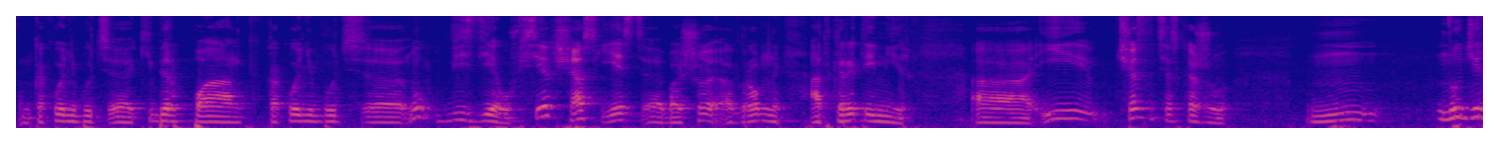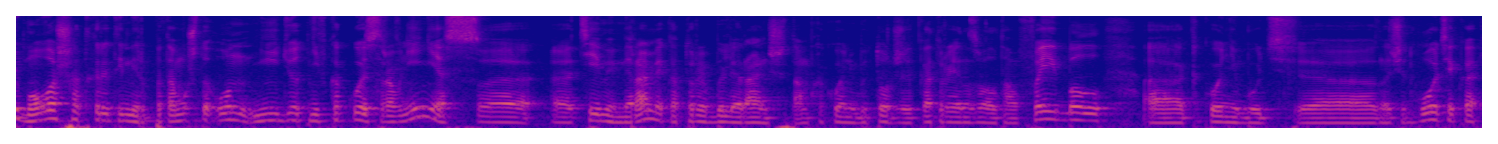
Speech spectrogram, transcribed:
там какой-нибудь э, Киберпанк, какой-нибудь, э, ну, везде у всех сейчас есть э, большой, огромный открытый мир. А, и честно тебе скажу, ну, дерьмо ваш открытый мир, потому что он не идет ни в какое сравнение с э, теми мирами, которые были раньше. Там какой-нибудь тот же, который я назвал там Fable, э, какой-нибудь, э, значит, Готика.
